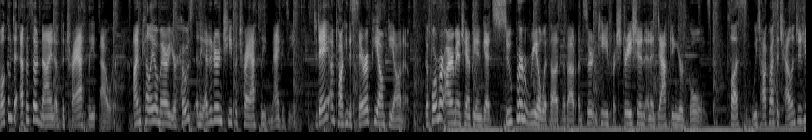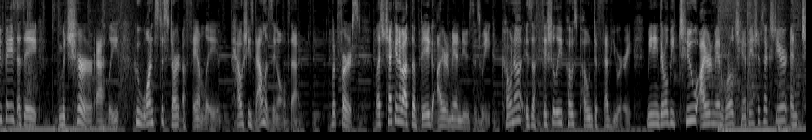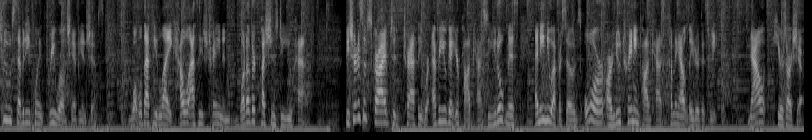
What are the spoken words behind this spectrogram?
Welcome to episode 9 of the Triathlete Hour. I'm Kelly O'Mara, your host and the editor in chief of Triathlete Magazine. Today I'm talking to Sarah Piampiano. The former Ironman champion gets super real with us about uncertainty, frustration, and adapting your goals. Plus, we talk about the challenges you face as a mature athlete who wants to start a family, how she's balancing all of that. But first, let's check in about the big Ironman news this week. Kona is officially postponed to February, meaning there will be two Ironman World Championships next year and two 70.3 World Championships. What will that be like? How will athletes train? And what other questions do you have? Be sure to subscribe to Triathlete wherever you get your podcast so you don't miss any new episodes or our new training podcast coming out later this week. Now, here's our show.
